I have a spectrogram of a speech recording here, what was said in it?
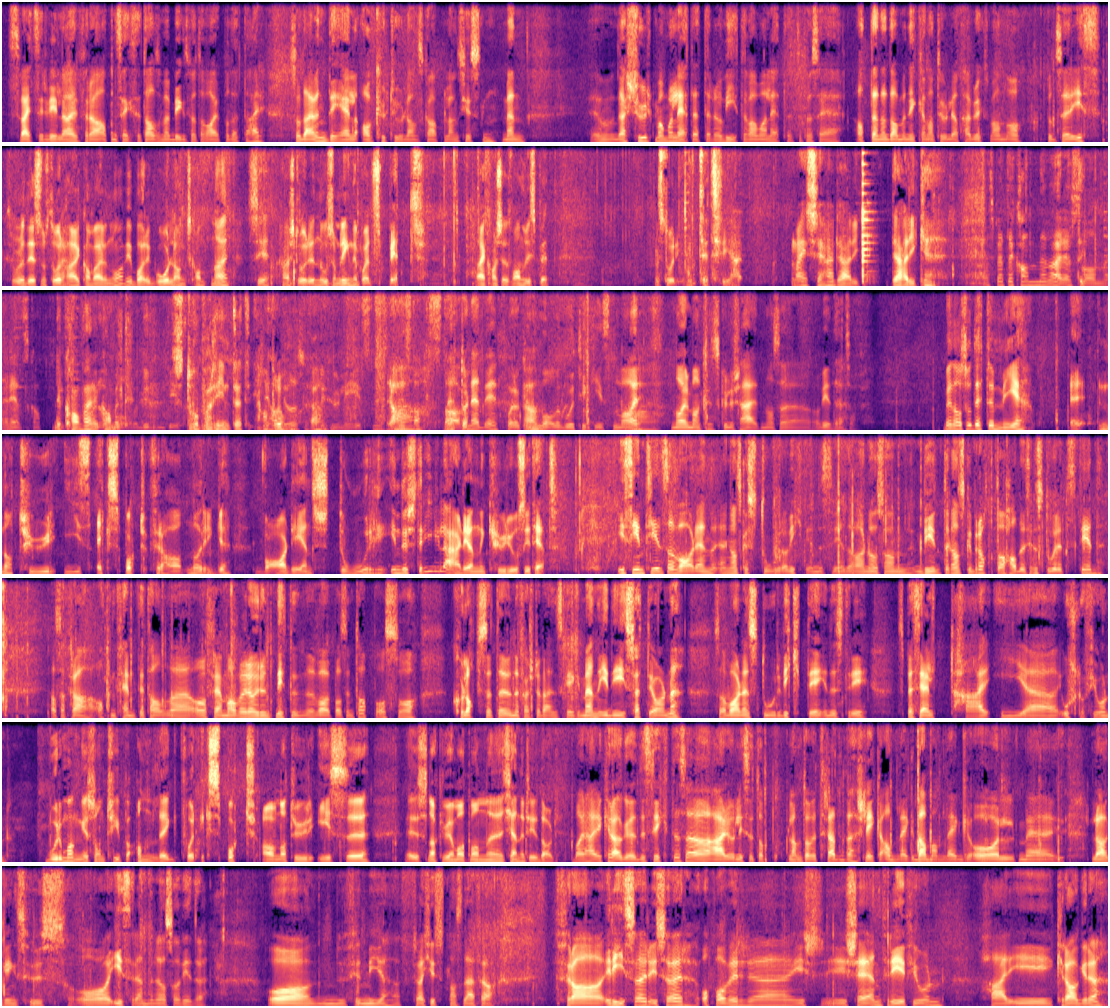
sveitservillaer fra 1860-tallet som er bygd for å ta vare på dette her. Så det er jo en del av kulturlandskapet langs kysten. Men eh, det er skjult. Man må lete etter det og vite hva man leter etter for å se at denne dammen ikke er naturlig. At her brukte man å produsere is. Tror du det som står her kan være noe? Vi bare går langs kanten her. Se, her står det noe som ligner på et spett. Nei, kanskje et vanlig spett. Det står inntil et tre her. Nei, se her, det er ikke Det er ikke Det kan være sånn redskap. Det kan være gammelt. Står bare intet. Ja, De hadde jo selvfølgelig ja. hull i isen, så Ja, de stakk staver nedi for å kunne Ja. måle hvor tykk isen var, Ah. når man skulle skjære den og, så, og videre. Men altså dette med naturiseksport fra Norge, var det en stor industri, eller er det en kuriositet? I sin tid så var det en, en ganske stor og viktig industri. Det var noe som begynte ganske brått og hadde sin storhetstid. Altså fra 1850-tallet og fremover, og rundt 1900 var på sin topp. Og så kollapset det under første verdenskrig. Men i de 70 årene så var det en stor, viktig industri. Spesielt her i uh, Oslofjorden. Hvor mange sånn type anlegg for eksport av naturis eh, eh, snakker vi om at man eh, kjenner til i dag? Bare her i Kragerø-distriktet så er det jo listet opp langt over 30 slike anlegg, damanlegg og med lagringshus og isrenner og så. Og du finner mye fra kysten. altså Det er fra, fra Risør i sør, oppover eh, i Skien, Friefjorden, her i Kragerø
